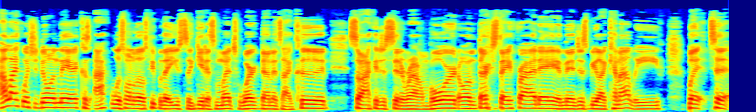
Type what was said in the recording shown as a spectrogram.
I like what you're doing there because I was one of those people that used to get as much work done as I could so I could just sit around bored on Thursday, Friday, and then just be like, can I leave? But to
